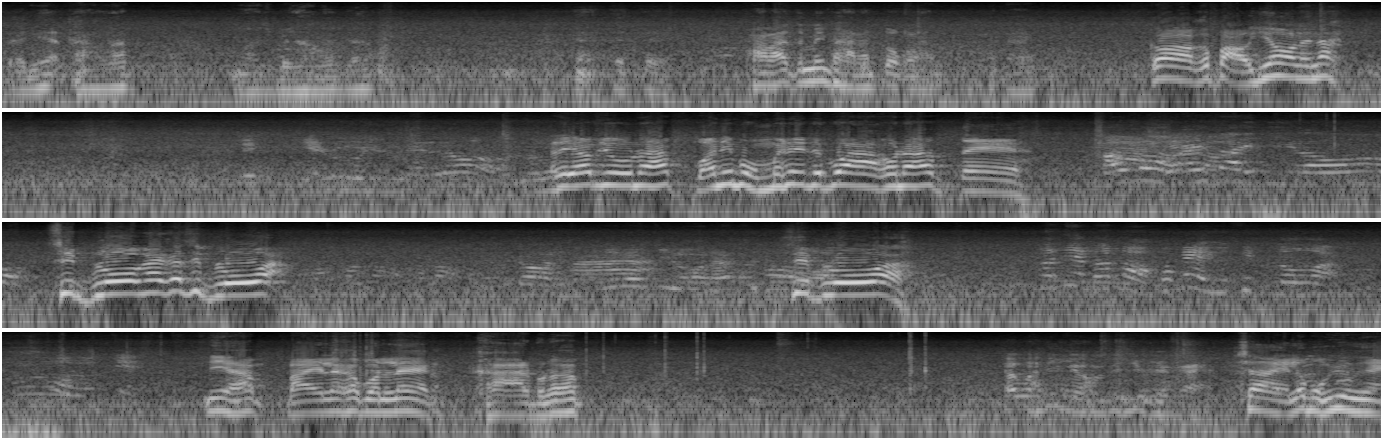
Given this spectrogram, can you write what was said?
แต่เนี้ยทางลัดเราจะไปทางลัดนะครับ ทางลัดจะไม่ผ่านน้ำตกนะครับนะครับ ก็กระเป๋ายี่ห้อเลยนะอันนี้ครับอยู่นะครับ วันนี้ผมไม่ได้ว่าเขานะครับ แต่เขาบอกให้ใส่กิโลสิบโลไงก็สิบโลอะสิบโลอะก็เนี่ยเราบอกเขาแบ่งอยู่สิบโลอะหัวละเจ็ดนี่ครับไปแล้วครับวันแรกขาดหมดแล้วครับแล้ววันที่เหลือมันจะอยู่ยังไงใช่แล้วผมอยู่ไง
